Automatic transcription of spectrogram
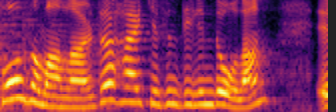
Son zamanlarda herkesin dilinde olan e,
